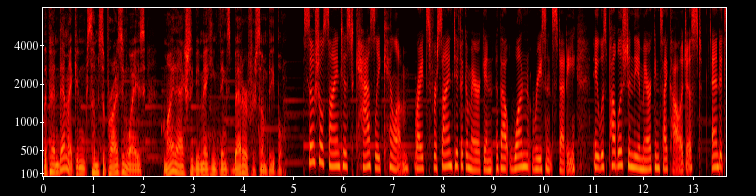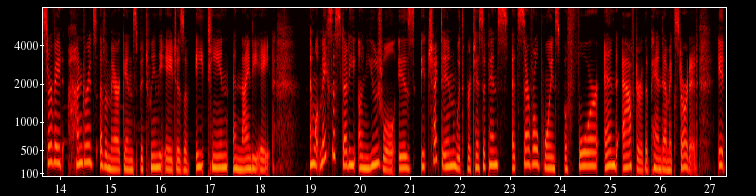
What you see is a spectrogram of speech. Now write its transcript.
the pandemic, in some surprising ways, might actually be making things better for some people. Social scientist Kasley Killam writes for Scientific American about one recent study. It was published in The American Psychologist, and it surveyed hundreds of Americans between the ages of 18 and 98. And what makes this study unusual is it checked in with participants at several points before and after the pandemic started. It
